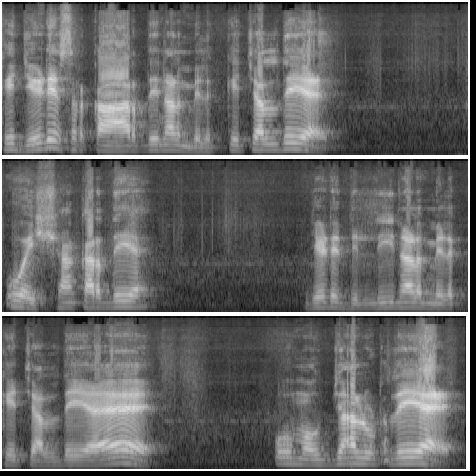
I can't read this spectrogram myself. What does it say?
ਕਿ ਜਿਹੜੇ ਸਰਕਾਰ ਦੇ ਨਾਲ ਮਿਲ ਕੇ ਚੱਲਦੇ ਐ, ਉਹ ਐਸ਼ਾਂ ਕਰਦੇ ਐ। ਜਿਹੜੇ ਦਿੱਲੀ ਨਾਲ ਮਿਲ ਕੇ ਚੱਲਦੇ ਐ, ਉਹ ਮੌਜਾਂ ਲੁੱਟਦੇ ਐ।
